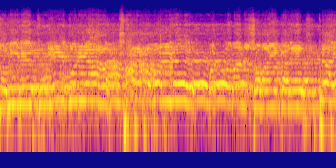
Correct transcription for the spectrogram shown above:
জমিনে এই দুনিয়া সারা ওয়ার্ল্ডে বর্তমান সময়কালে প্রায়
